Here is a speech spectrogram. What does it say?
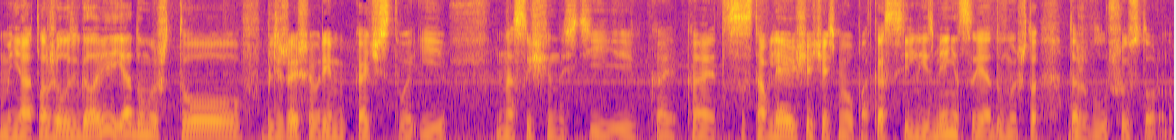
у меня отложилось в голове, я думаю, что в ближайшее время качество и насыщенность и какая-то составляющая часть моего подкаста сильно изменится, я думаю, что даже в лучшую сторону.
